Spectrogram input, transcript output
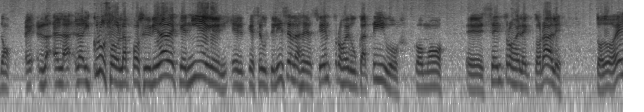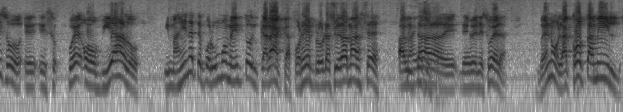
no, eh, incluso la posibilidad de que nieguen el que se utilicen los centros educativos como eh, centros electorales, todo eso, eh, eso, fue obviado. Imagínate por un momento en Caracas, por ejemplo, una ciudad más habitada de, Venezuela. Bueno, la Cota Mil,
